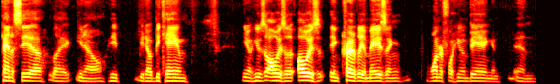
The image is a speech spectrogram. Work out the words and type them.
Panacea. Like, you know, he, you know, became, you know, he was always, a, always incredibly amazing, wonderful human being. And, and,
